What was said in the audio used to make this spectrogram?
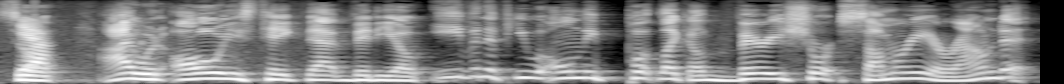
So yeah. I would always take that video, even if you only put like a very short summary around it.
